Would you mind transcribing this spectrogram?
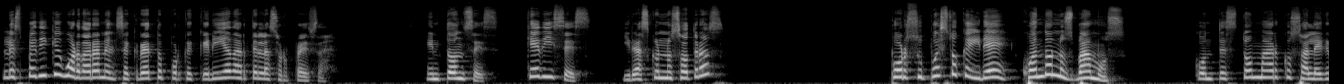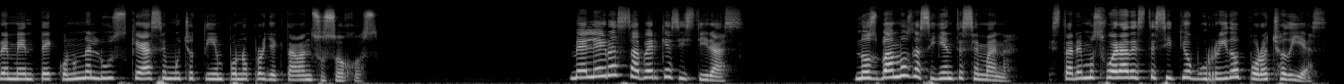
Les pedí que guardaran el secreto porque quería darte la sorpresa. Entonces, ¿qué dices? ¿Irás con nosotros? Por supuesto que iré. ¿Cuándo nos vamos? contestó Marcos alegremente con una luz que hace mucho tiempo no proyectaban sus ojos. Me alegra saber que asistirás. Nos vamos la siguiente semana. Estaremos fuera de este sitio aburrido por ocho días.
